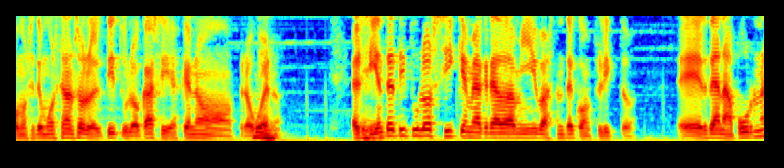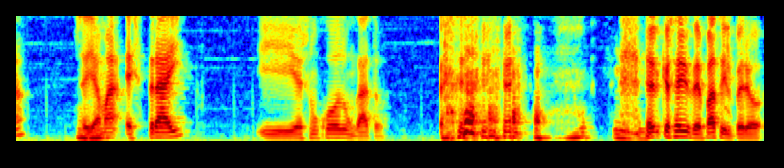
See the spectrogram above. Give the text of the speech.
como si te muestran solo el título, casi, es que no, pero mm. bueno. El siguiente título sí que me ha creado a mí bastante conflicto. Es de Anapurna, se llama Stray y es un juego de un gato. Es que se dice fácil, pero.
